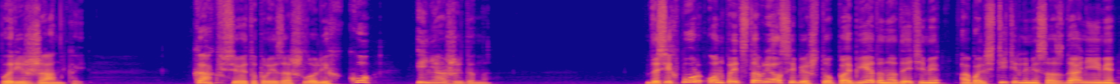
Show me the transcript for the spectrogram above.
парижанкой. Как все это произошло легко и неожиданно. До сих пор он представлял себе, что победа над этими обольстительными созданиями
